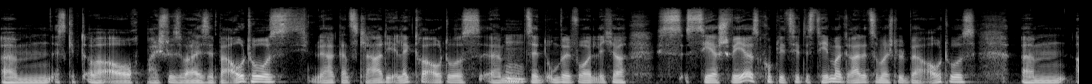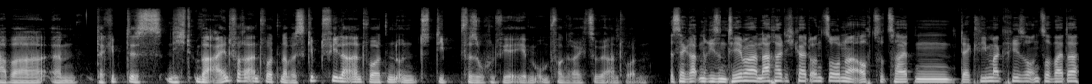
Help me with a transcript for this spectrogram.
Ähm, es gibt aber auch beispielsweise bei Autos, ja, ganz klar, die Elektroautos ähm, mhm. sind umweltfreundlicher. Es ist sehr schwer, ist ein kompliziertes Thema, gerade zum Beispiel bei Autos. Ähm, aber ähm, da gibt es nicht immer einfache Antworten, aber es gibt viele Antworten und die versuchen wir eben umfangreich zu beantworten. Ist ja gerade ein Riesenthema, Nachhaltigkeit und so, ne, auch zu Zeiten der Klimakrise und so weiter.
